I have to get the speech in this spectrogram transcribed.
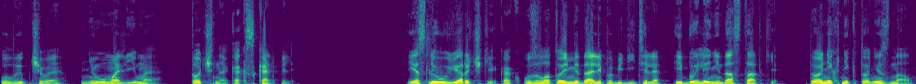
улыбчивая, неумолимая, точная, как скальпель. Если у Верочки, как у золотой медали победителя, и были недостатки, то о них никто не знал.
